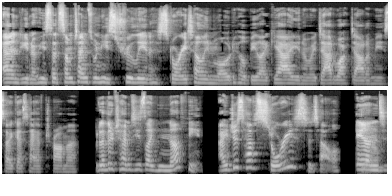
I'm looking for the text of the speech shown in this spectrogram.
And you know, he said sometimes when he's truly in his storytelling mode, he'll be like, "Yeah, you know, my dad walked out on me, so I guess I have trauma." But other times he's like, "Nothing. I just have stories to tell. And yeah.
